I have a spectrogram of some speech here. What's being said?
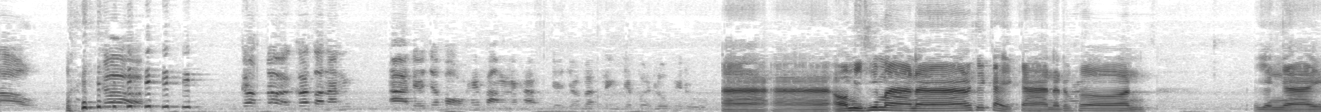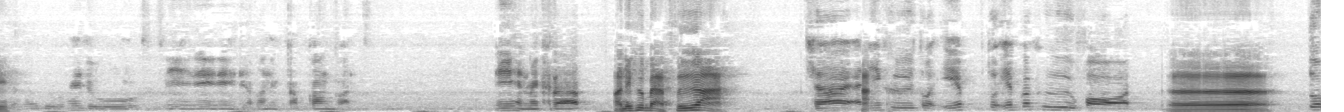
อ้าวก็ก็ก็ก็ตอนนั้น อ่าเดี๋ยวจะบอกให้ฟังนะครับ เดี๋ยวจะแบบหนึ่งจะเปิดรูปให้ดู อ่าอ่าอ๋อมีที่มานะไม่ใช่ไก่การนะทุกคน ยังไง ให้ดูให้ดู นี่นี่นี่เดี๋ยวมาหนึ่งกลับกล้องก่อน นี่เห็นไหมครับ อันนี้คือแบบเสื้อ ใช่ อันนี้คือตัว F ตัว F ก็คือ Ford เออ ตัว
